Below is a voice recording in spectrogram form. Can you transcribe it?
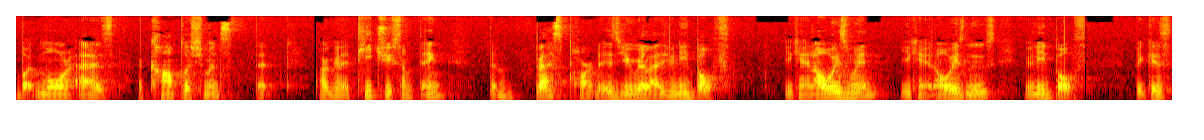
but more as accomplishments that are going to teach you something, the best part is you realize you need both. You can't always win, you can't always lose. You need both. Because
